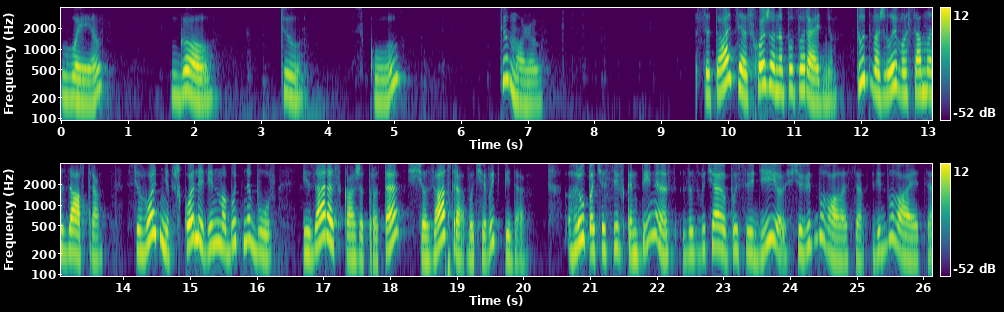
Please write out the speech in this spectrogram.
will go to school tomorrow. Ситуація схожа на попередню. Тут важливо саме завтра. Сьогодні в школі він, мабуть, не був, і зараз каже про те, що завтра, вочевидь, піде. Група часів Continuous зазвичай описує дію, що відбувалася, відбувається,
